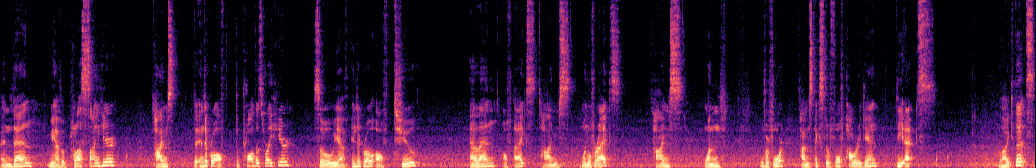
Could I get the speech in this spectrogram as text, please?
And then we have a plus sign here times the integral of the products right here. So we have integral of 2 ln of x times 1 over x times 1 over 4 times x to the fourth power again dx. Like this.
